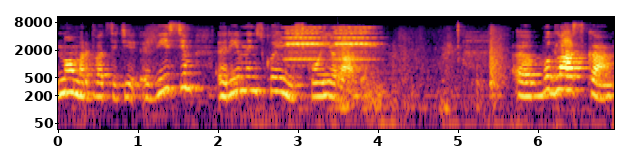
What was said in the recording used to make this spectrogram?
номер 28 Рівненської міської ради. Е, Будь ласка,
